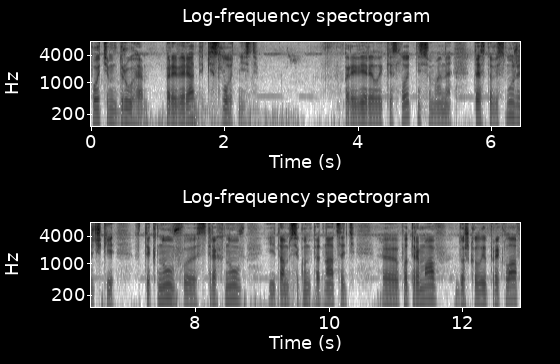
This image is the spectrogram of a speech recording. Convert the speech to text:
Потім друге перевіряти кислотність. Перевірили кислотність. У мене тестові смужечки, втикнув, е, стряхнув і там секунд 15 е, потримав, до шкали приклав.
